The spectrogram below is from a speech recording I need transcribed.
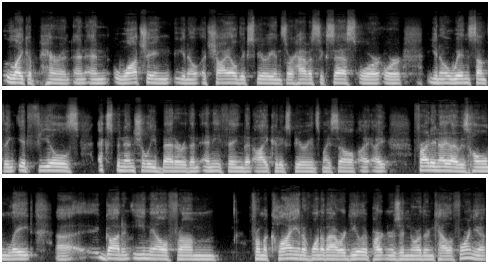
like a parent and and watching you know a child experience or have a success or or you know win something it feels exponentially better than anything that i could experience myself i, I friday night i was home late uh, got an email from from a client of one of our dealer partners in Northern California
